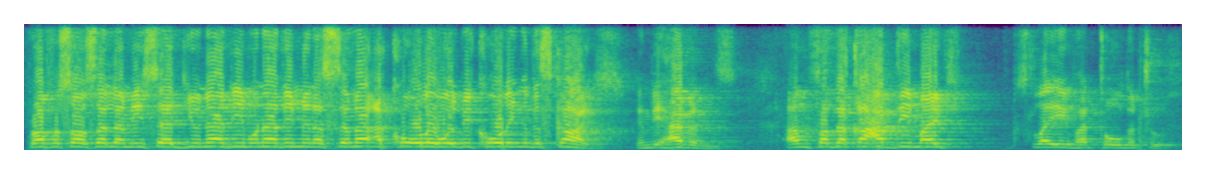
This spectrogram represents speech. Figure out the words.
Prophet ﷺ, he said, Yunadi munadi min as-sama, a caller will be calling in the skies, in the heavens. And sadaqa abdi, my slave had told the truth.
